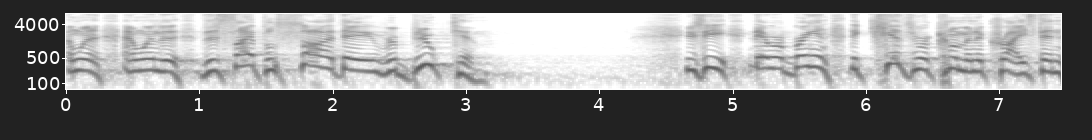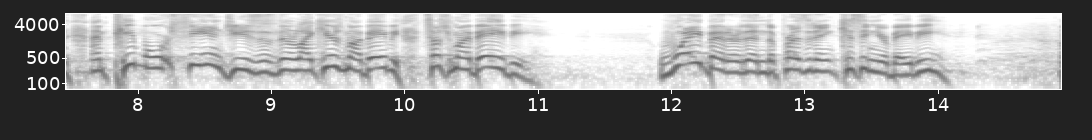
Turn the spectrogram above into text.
And when, and when the, disciples saw it, they rebuked him. You see, they were bringing, the kids were coming to Christ, and, and people were seeing Jesus, and they're like, Here's my baby, touch my baby. Way better than the president kissing your baby.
